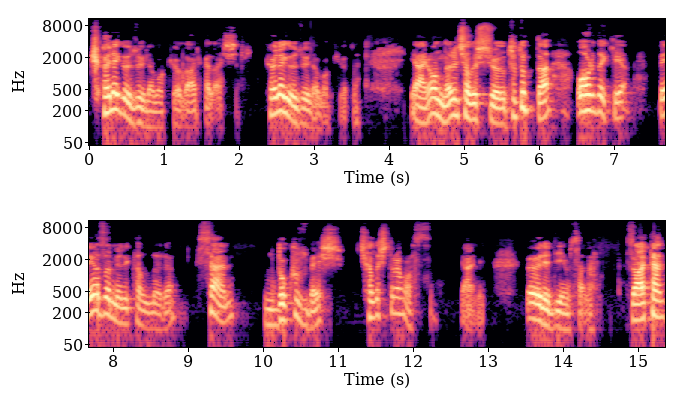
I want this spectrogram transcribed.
köle gözüyle bakıyordu arkadaşlar. Köle gözüyle bakıyordu. Yani onları çalıştırıyordu. Tutup da oradaki beyaz Amerikalıları sen 9-5 çalıştıramazsın. Yani öyle diyeyim sana. Zaten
